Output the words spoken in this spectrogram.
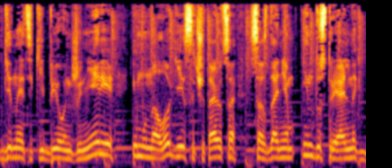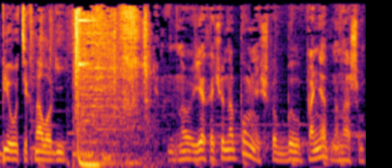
генетики, биоинженерии, иммунологии сочетаются с созданием индустриальных биотехнологий. Но я хочу напомнить, чтобы было понятно нашим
